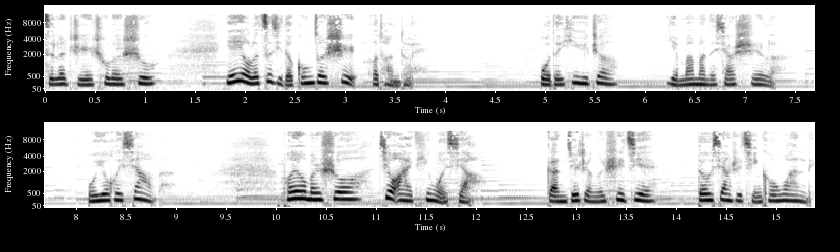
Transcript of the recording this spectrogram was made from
辞了职出了书，也有了自己的工作室和团队。我的抑郁症也慢慢的消失了，我又会笑了。朋友们说就爱听我笑，感觉整个世界都像是晴空万里。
